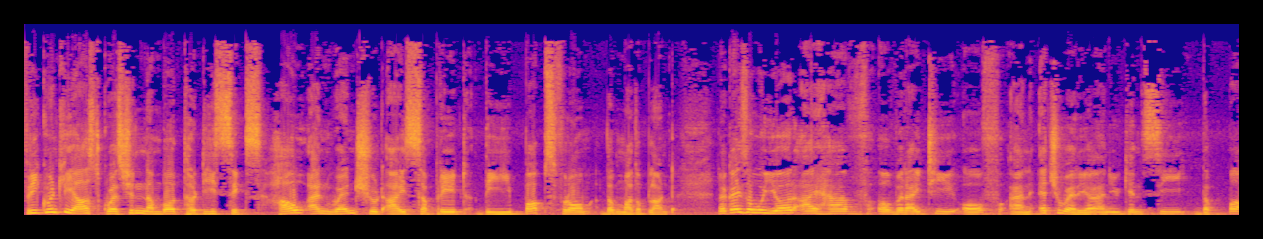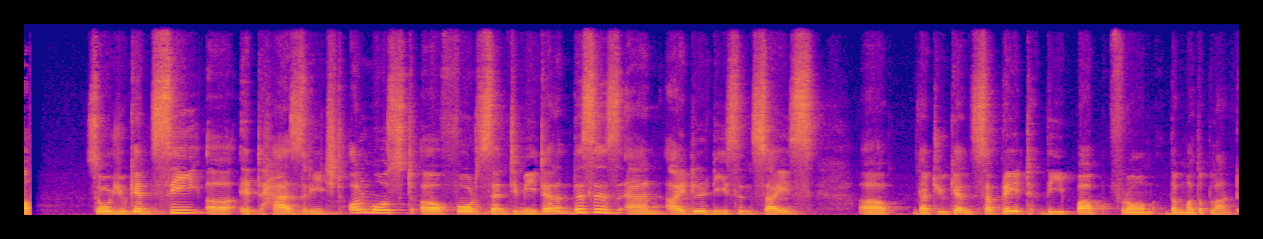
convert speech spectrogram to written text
Frequently asked question number 36. How and when should I separate the pups from the mother plant? Now guys over here I have a variety of an echeveria and you can see the pup. So you can see uh, it has reached almost uh, 4 centimeter and this is an ideal decent size uh, that you can separate the pup from the mother plant.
